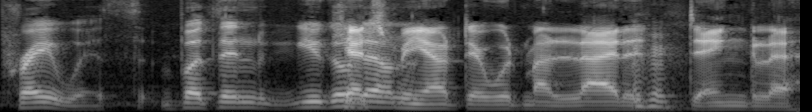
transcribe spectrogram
prey with. But then you go Catch down. me out there with my lighted dangler.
